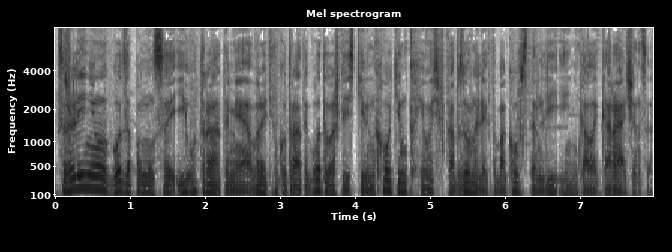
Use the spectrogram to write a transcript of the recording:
К сожалению, год запомнился и утратами. В рейтинг утраты года вошли Стивен Хокинг, Иосиф Кобзон, Олег Табаков, Стэн Ли и Николай Караченцев.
